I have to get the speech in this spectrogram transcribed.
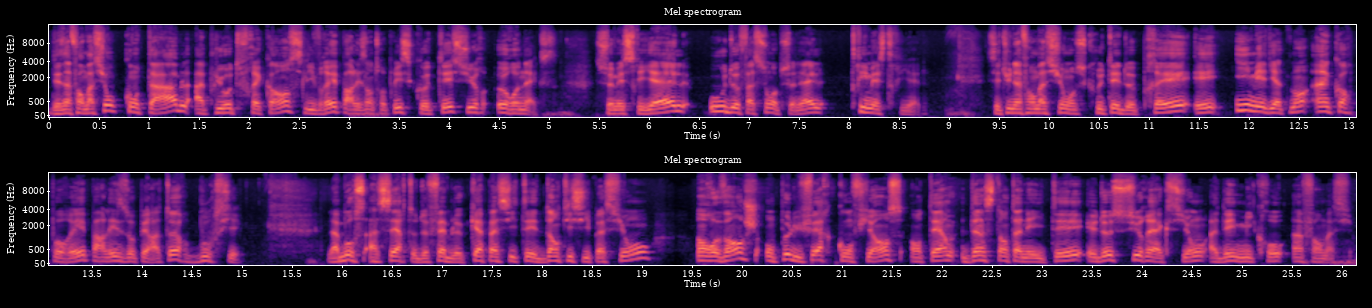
Des informations comptables à plus haute fréquence livrées par les entreprises cotées sur Euronext, semestrielles ou de façon optionnelle trimestrielle. C'est une information scrutée de près et immédiatement incorporée par les opérateurs boursiers. La bourse a certes de faibles capacités d'anticipation, en revanche, on peut lui faire confiance en termes d'instantanéité et de surréaction à des micro-informations.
